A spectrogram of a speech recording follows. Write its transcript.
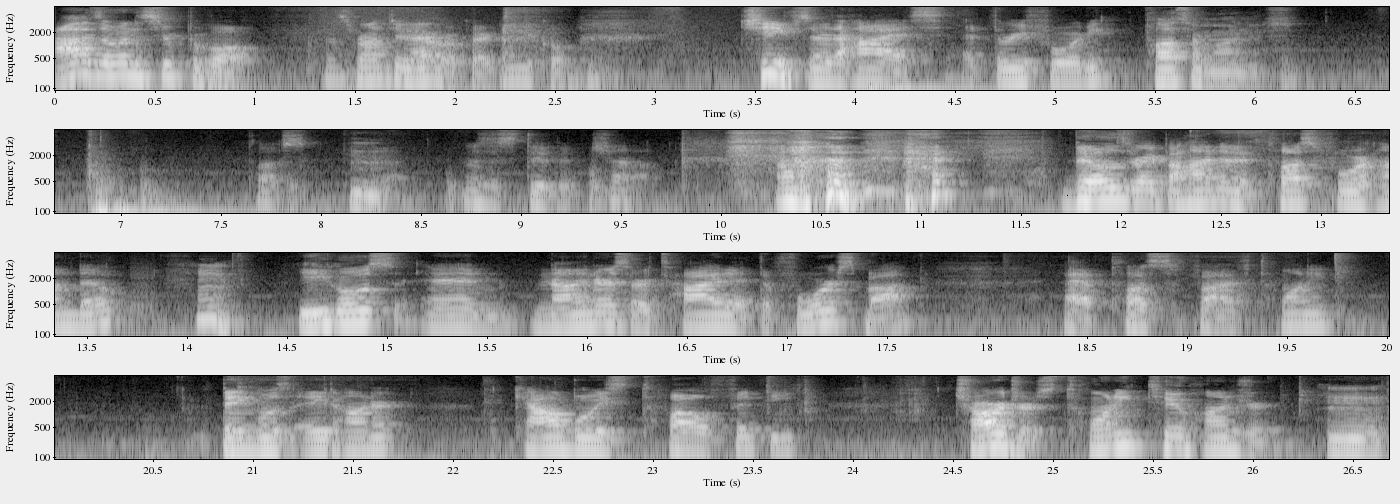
Odds to win the Super Bowl. Let's run through that real quick. That'd be cool. Chiefs are the highest at 340 Plus or minus? plus. Hmm. This is stupid. Shut up. Bills right behind them at plus four hundo. Hmm. Eagles and Niners are tied at the four spot at plus five twenty. Bengals eight hundred. Cowboys twelve fifty. Chargers twenty two hundred. Mm.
